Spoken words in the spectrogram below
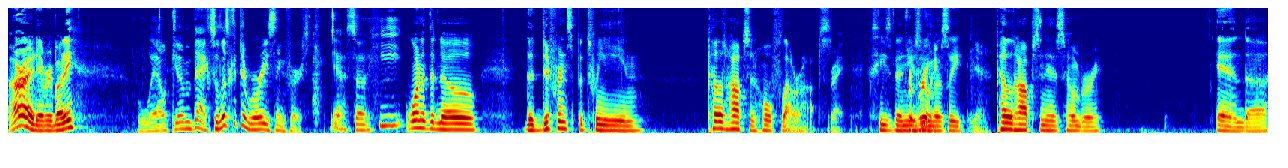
All right, everybody. Welcome back. So let's get to Rory's thing first. Yeah, so he wanted to know the difference between pellet hops and whole flower hops. Right. He's been For using brewing. mostly Yeah. pellet hops in his home brewery, and uh,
